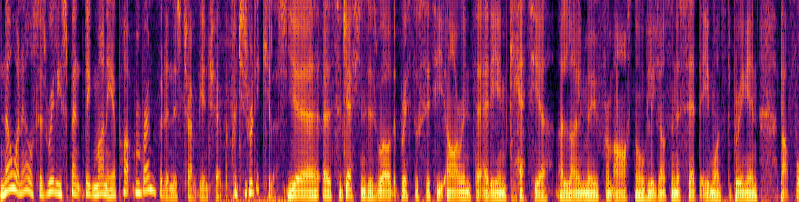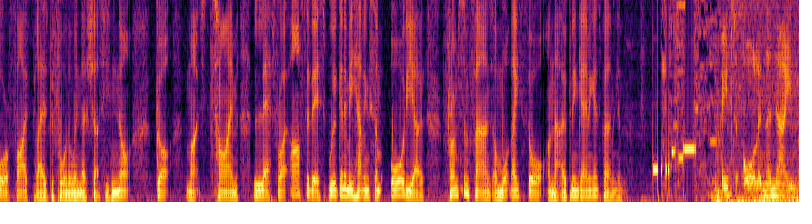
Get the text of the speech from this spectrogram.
no one else has really spent big money apart from Brentford in this championship, which is ridiculous. Yeah, uh, suggestions as well that Bristol City are in for Eddie Nketiah, a loan move from Arsenal. Lee Johnson has said that he wants to bring in about four or five players before the window shuts. He's not got much time left. Right after this, we're going to be having some audio from some fans on what they thought on that opening game against Birmingham. It's all in the name.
